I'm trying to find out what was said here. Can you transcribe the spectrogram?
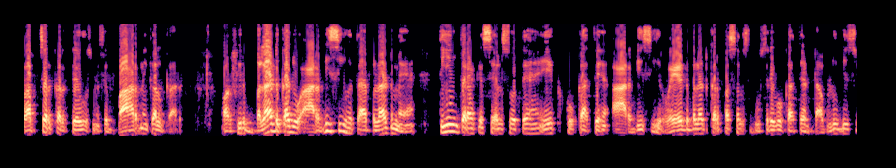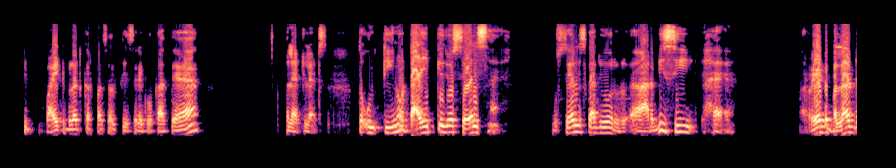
रप्चर करते हुए उसमें से बाहर निकल कर और फिर ब्लड का जो आरबीसी होता है ब्लड में तीन तरह के सेल्स होते हैं। एक को कहते हैं आरबीसी रेड ब्लड करपसल्स दूसरे को कहते हैं डब्ल्यूबीसी व्हाइट ब्लड करपसल्स तीसरे को कहते हैं प्लेटलेट्स तो उन तीनों टाइप के जो सेल्स हैं, उस सेल्स का जो आरबीसी है रेड ब्लड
